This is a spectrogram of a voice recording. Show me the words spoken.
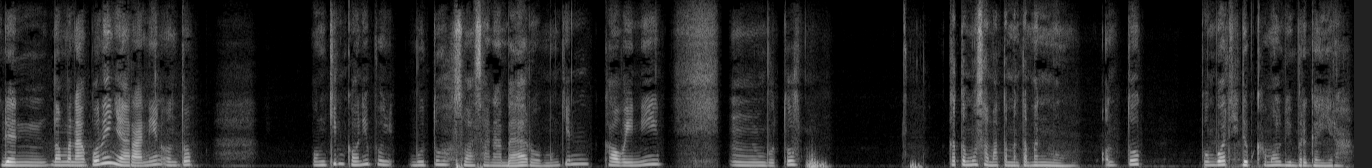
Dan temen aku nih nyaranin untuk mungkin kau ini butuh suasana baru. Mungkin kau ini mm, butuh ketemu sama teman-temanmu untuk membuat hidup kamu lebih bergairah.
